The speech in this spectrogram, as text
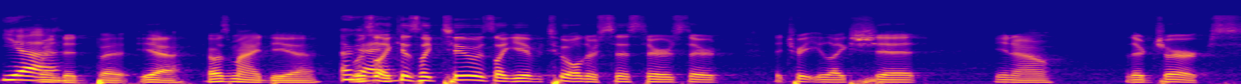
Yeah. Winded, but yeah, that was my idea. It was Okay. like, cause like two is like you have two older sisters. They're they treat you like shit. You know, they're jerks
